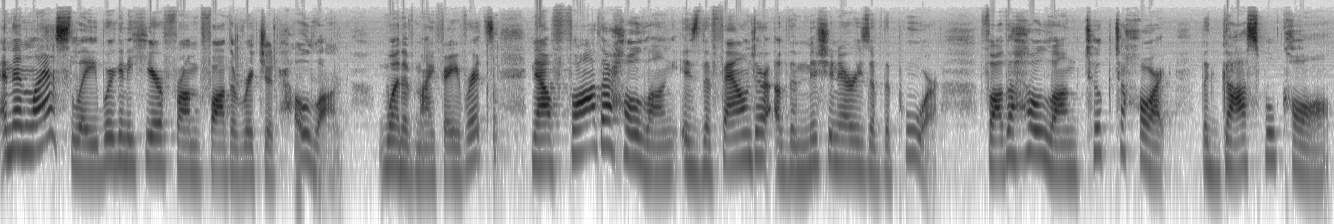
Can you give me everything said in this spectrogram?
And then lastly, we're going to hear from Father Richard Ho Lung, one of my favorites. Now, Father Ho Lung is the founder of the Missionaries of the Poor. Father Ho Lung took to heart the gospel call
